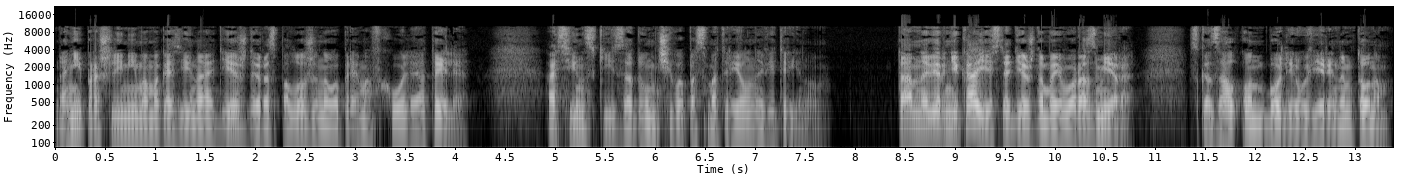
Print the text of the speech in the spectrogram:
Они прошли мимо магазина одежды, расположенного прямо в холле отеля. Осинский задумчиво посмотрел на витрину. «Там наверняка есть одежда моего размера», — сказал он более уверенным тоном.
